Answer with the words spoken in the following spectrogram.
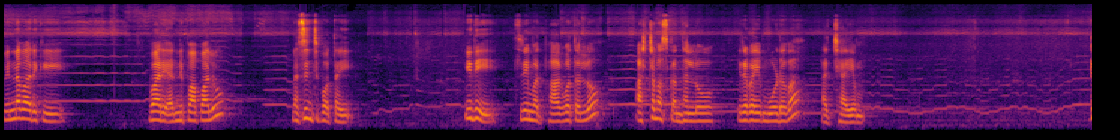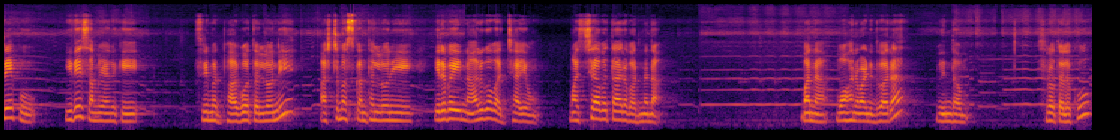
విన్నవారికి వారి అన్ని పాపాలు నశించిపోతాయి. ఇది శ్రీమద్ భాగవతంలో అష్టమ స్కంధంలో ఇరవై మూడవ అధ్యాయం. రేపు ఇదే సమయానికి శ్రీమద్ భాగవతంలోని అష్టమ స్కంధంలోని ఇరవై నాలుగవ అధ్యాయం మత్స్యావతార వర్ణన మన మోహనవాణి ద్వారా విందాం. శ్రోతలకు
